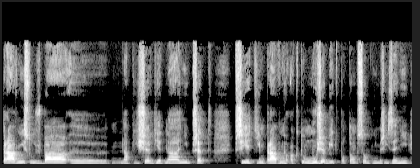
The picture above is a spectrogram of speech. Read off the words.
právní služba napíše v jednání před přijetím právního aktu může být potom v soudním řízení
